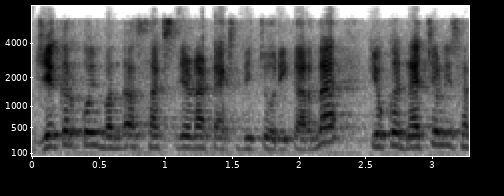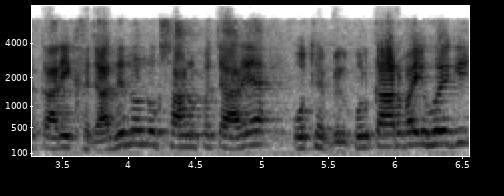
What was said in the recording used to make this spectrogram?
ਜੇਕਰ ਕੋਈ ਬੰਦਾ ਸ਼ਖਸ ਜਿਹੜਾ ਟੈਕਸ ਦੀ ਚੋਰੀ ਕਰਦਾ ਕਿਉਂਕਿ ਨੈਚੁਰਲੀ ਸਰਕਾਰੀ ਖਜ਼ਾਨੇ ਨੂੰ ਨੁਕਸਾਨ ਪਹੁੰਚਾ ਰਿਹਾ ਉੱਥੇ ਬਿਲਕੁਲ ਕਾਰਵਾਈ ਹੋਏਗੀ।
